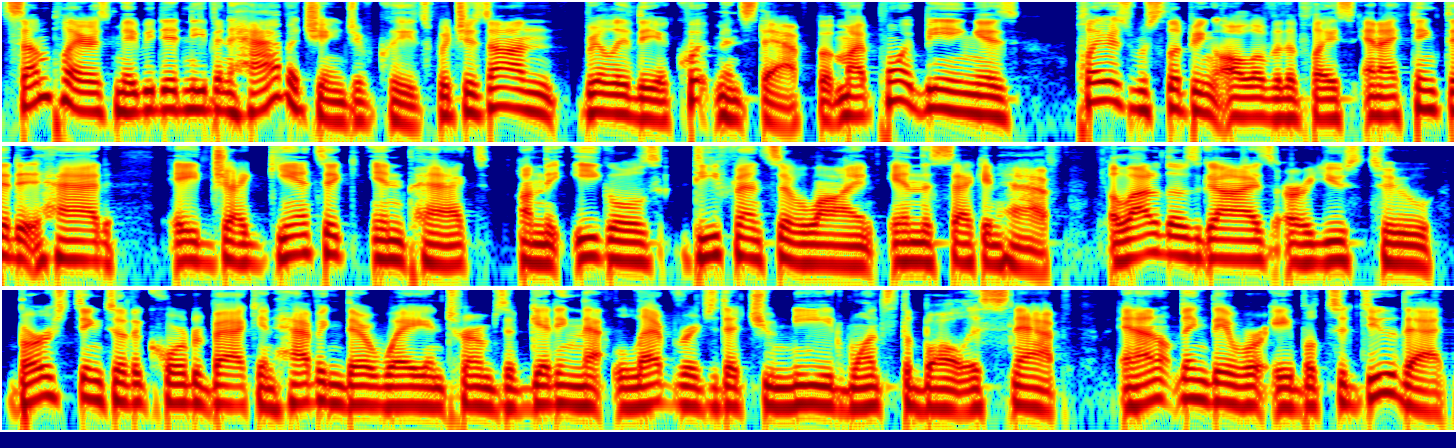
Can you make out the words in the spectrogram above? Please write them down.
Some players maybe didn't even have a change of cleats, which is on really the equipment staff. But my point being is players were slipping all over the place. And I think that it had a gigantic impact on the Eagles' defensive line in the second half. A lot of those guys are used to bursting to the quarterback and having their way in terms of getting that leverage that you need once the ball is snapped. And I don't think they were able to do that.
